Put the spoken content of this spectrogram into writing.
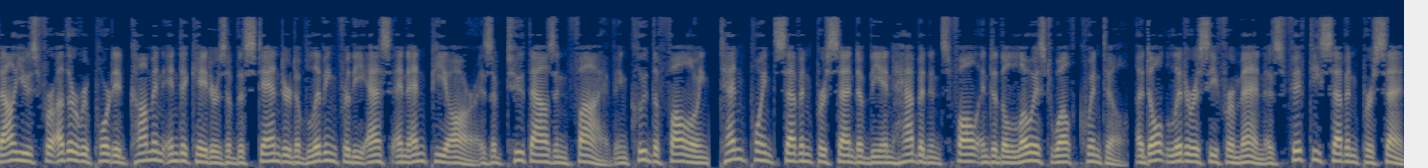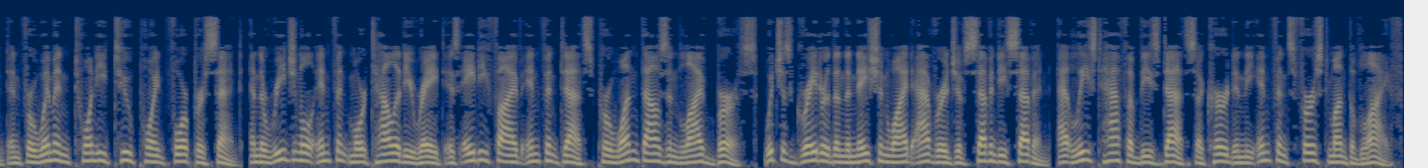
Values for other reported common indicators of the standard of living for the SNNPR as of 2005 include the following 10.7% of the inhabitants fall into the lowest wealth quintile, adult literacy for men is 57% and for women 22.4%, and the regional infant mortality rate is 85 infant deaths per 1,000 live births, which which is greater than the nationwide average of 77. At least half of these deaths occurred in the infant's first month of life.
